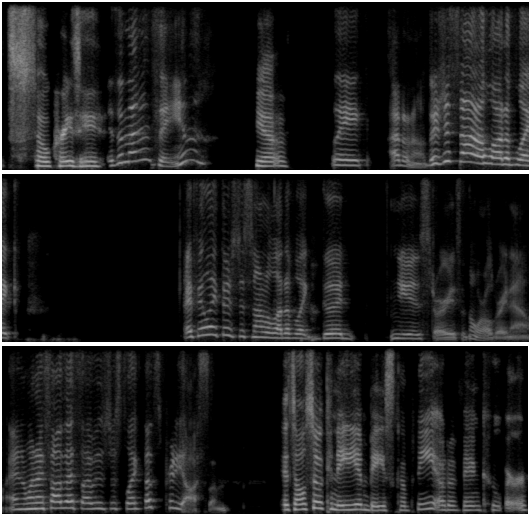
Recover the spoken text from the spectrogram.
It's so crazy. Isn't that insane? Yeah. like i don't know there's just not a lot of like i feel like there's just not a lot of like good news stories in the world right now and when i saw this i was just like that's pretty awesome It's also a Canadian based company out of Vancouver.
